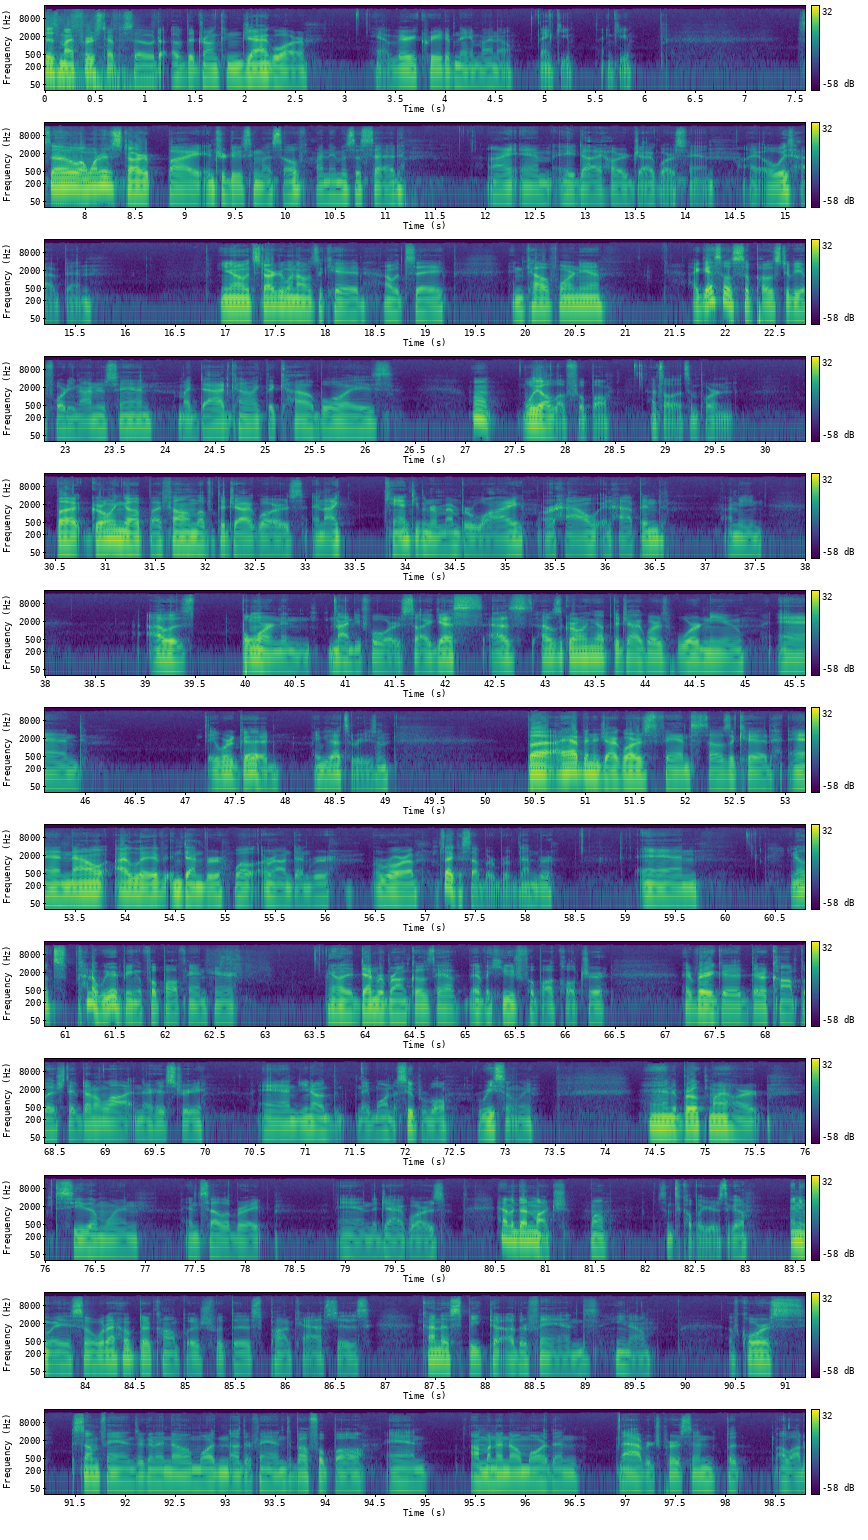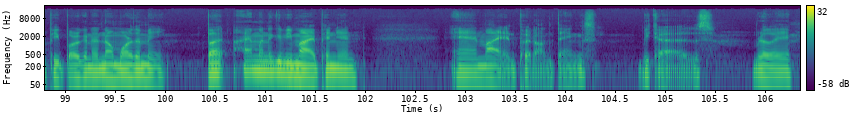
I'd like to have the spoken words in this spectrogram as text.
This is my first episode of The Drunken Jaguar. Yeah, very creative name, I know. Thank you. Thank you. So, I wanted to start by introducing myself. My name is Ased. I am a die-hard Jaguars fan. I always have been. You know, it started when I was a kid, I would say, in California. I guess I was supposed to be a 49ers fan. My dad kind of liked the Cowboys. Well, we all love football. That's all that's important. But growing up, I fell in love with the Jaguars, and I can't even remember why or how it happened. I mean, I was born in 94, so I guess as I was growing up, the Jaguars were new and they were good. Maybe that's a reason. But I have been a Jaguars fan since I was a kid, and now I live in Denver, well, around Denver, Aurora. It's like a suburb of Denver. And, you know, it's kind of weird being a football fan here. You know, the Denver Broncos, they have, they have a huge football culture. They're very good, they're accomplished, they've done a lot in their history. And, you know, they won a Super Bowl recently. And it broke my heart to see them win and celebrate. And the Jaguars haven't done much. Well, since a couple years ago. Anyway, so what I hope to accomplish with this podcast is kind of speak to other fans. You know, of course, some fans are going to know more than other fans about football, and I'm going to know more than the average person, but a lot of people are going to know more than me. But I'm going to give you my opinion and my input on things because really,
